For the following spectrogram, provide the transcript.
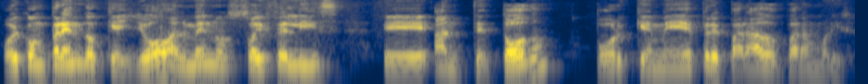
Hoy comprendo que yo al menos soy feliz eh, ante todo porque me he preparado para morir.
